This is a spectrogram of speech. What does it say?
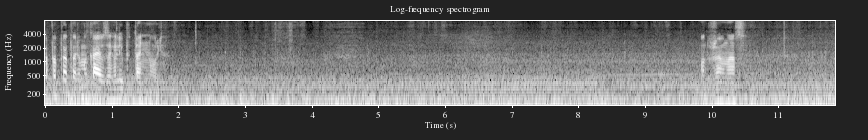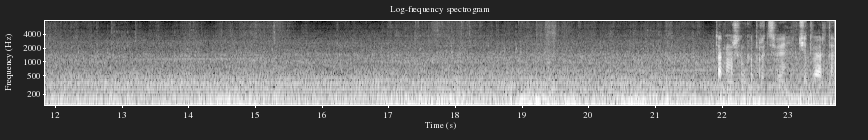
КПП перемикає взагалі питань нуль. От вже в нас Так машинка працює. Четверта.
